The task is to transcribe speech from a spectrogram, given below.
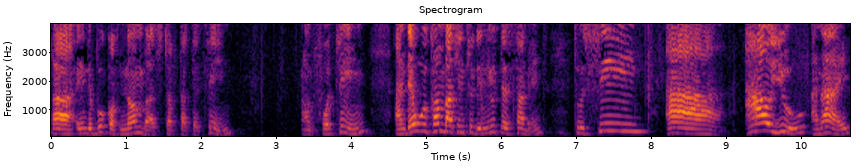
uh, in the book of Numbers, chapter 13 and 14, and then we'll come back into the New Testament to see uh, how you and I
